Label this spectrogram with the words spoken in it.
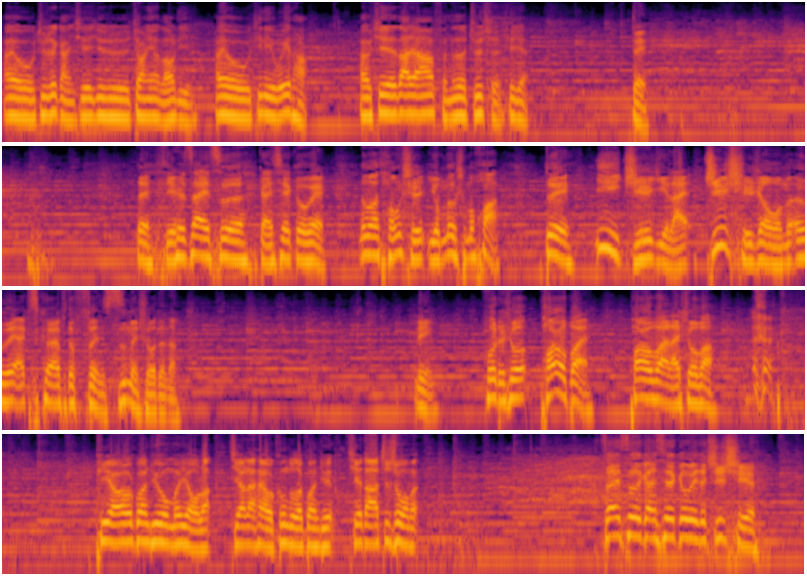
还有就是感谢就是教练老李，还有经理维塔，还有谢谢大家粉丝的支持，谢谢。对，对，也是再一次感谢各位。那么，同时有没有什么话对一直以来支持着我们 NVXQF 的粉丝们说的呢？令，或者说 Power Boy，Power Boy 来说吧。PL 冠军我们有了，接下来还有更多的冠军，谢谢大家支持我们。再次感谢各位的支持。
